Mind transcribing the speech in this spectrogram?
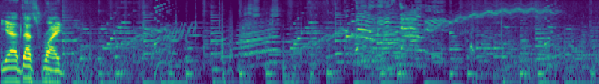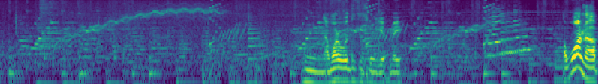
Yeah, that's right. Hmm, I wonder what this is going to give me. A one-up?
